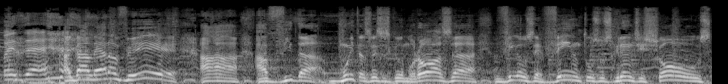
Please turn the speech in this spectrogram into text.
Pois é. A galera vê a, a vida muitas vezes glamourosa, vê os eventos, os grandes shows,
